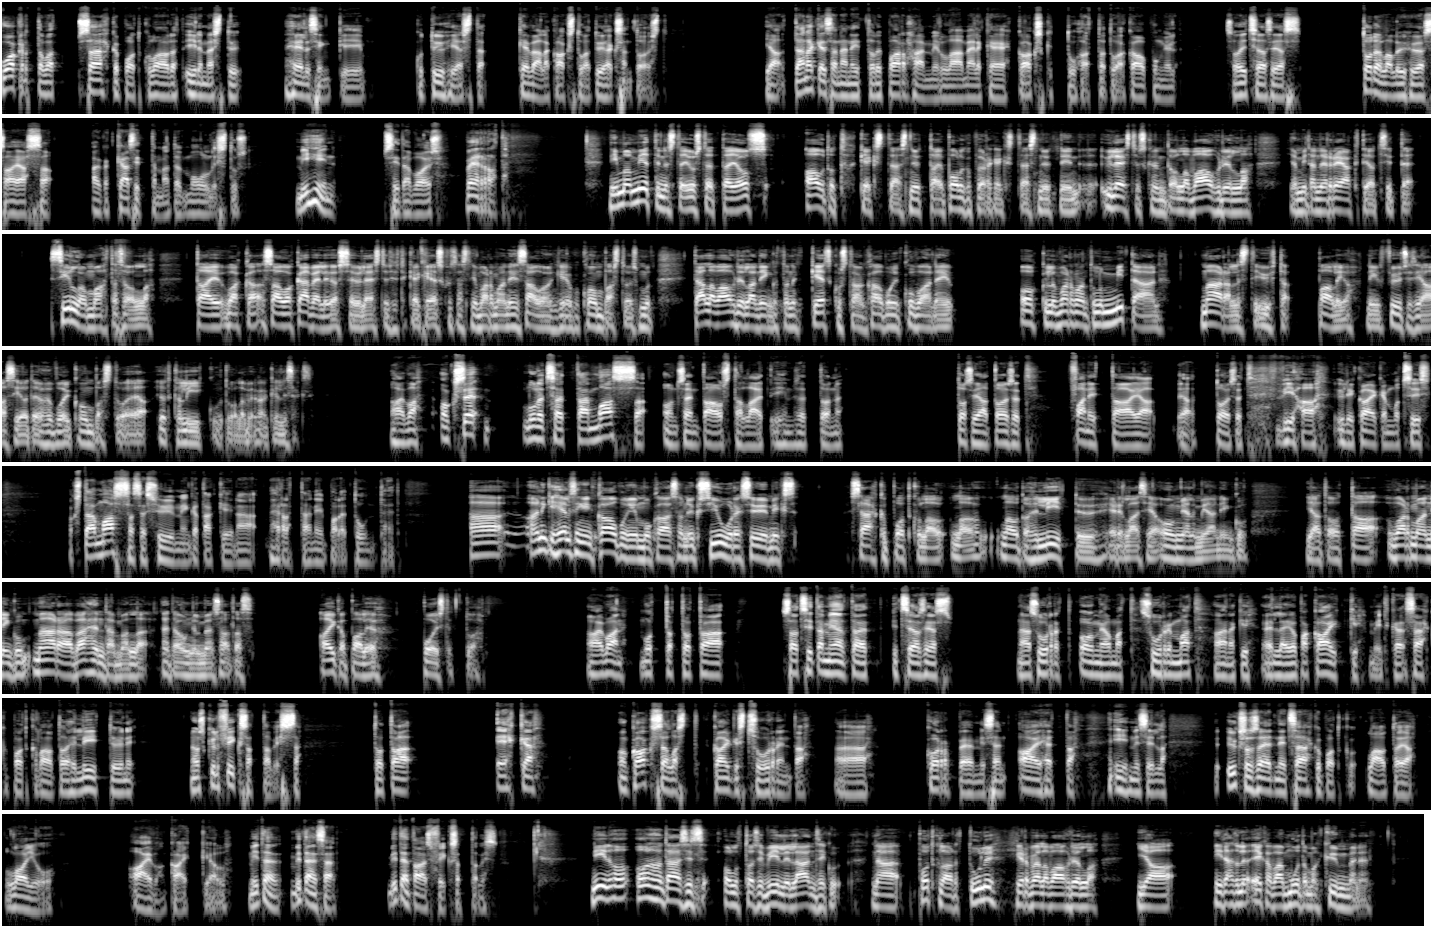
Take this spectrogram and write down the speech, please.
vuokrattavat sähköpotkulaudat ilmestyi Helsinkiin kuin tyhjästä keväällä 2019. Ja tänä kesänä niitä oli parhaimmillaan melkein 20 000 tuo kaupungilla. Se on itse asiassa todella lyhyessä ajassa aika käsittämätön mullistus. Mihin sitä voisi verrata? Niin mä oon miettinyt sitä just, että jos autot keksittäisiin nyt tai polkupyörä keksittäisiin nyt, niin yleistyisikö nyt olla vauhdilla ja mitä ne reaktiot sitten silloin mahtaisi olla. Tai vaikka sauva kävely, jos se yleistyisi yhtäkkiä keskustassa, niin varmaan niihin sauvoinkin joku kompastuisi. Mutta tällä vauhdilla niin tuonne keskustaan kaupungin kuvaan ei ole kyllä varmaan tullut mitään määrällisesti yhtä paljon niin fyysisiä asioita, joihin voi kompastua ja jotka liikkuu tuolla vielä kaiken lisäksi. Aivan. Onko se, luuletko että tämä massa on sen taustalla, että ihmiset on tosiaan toiset fanittaa ja, ja toiset vihaa yli kaiken, mutta siis onko tämä massa se syy, minkä takia nämä herättää niin paljon tunteita? Ää, ainakin Helsingin kaupungin mukaan se on yksi juuri syy, miksi sähköpotkulautoihin liittyy erilaisia ongelmia. Niin kuin, ja tota, varmaan niin kuin määrää vähentämällä näitä ongelmia saataisiin aika paljon poistettua. Aivan, mutta tota, sä oot sitä mieltä, että itse asiassa nämä suuret ongelmat, suurimmat ainakin, ellei jopa kaikki, mitkä sähköpotkulautoihin liittyy, niin ne olisi kyllä fiksattavissa. Tota, ehkä on kaksi sellaista kaikista suurinta ää, korpeamisen aihetta ihmisillä. Yksi on se, että niitä sähköpotkulautoja lojuu aivan kaikkialla. Miten, miten, sä, miten taisi fiksattavissa? Niin, onhan tämä siis ollut tosi villi länsi, kun nämä potkulaudat tuli hirveällä vauhdilla – ja niitä tuli eka vain muutama kymmenen.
